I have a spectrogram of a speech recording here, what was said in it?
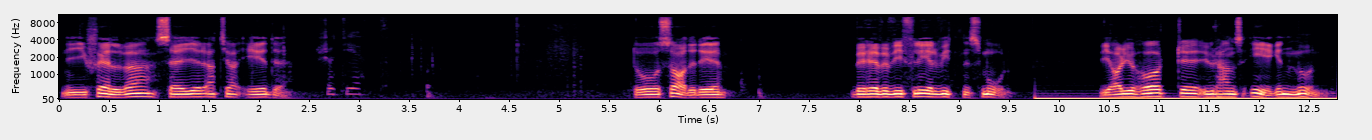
Ni själva säger att jag är det. 71. Då sade de Behöver vi fler vittnesmål? Vi har ju hört det ur hans egen mun.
